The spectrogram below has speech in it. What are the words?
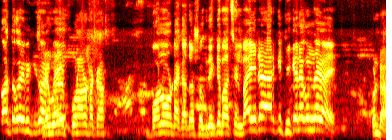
কত করে বিক্রি করে পনেরো টাকা। পনেরো টাকা দর্শক দেখতে পাচ্ছেন। ভাই এটা আর কি ঠিকানা কোন জায়গায়? কোনটা?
